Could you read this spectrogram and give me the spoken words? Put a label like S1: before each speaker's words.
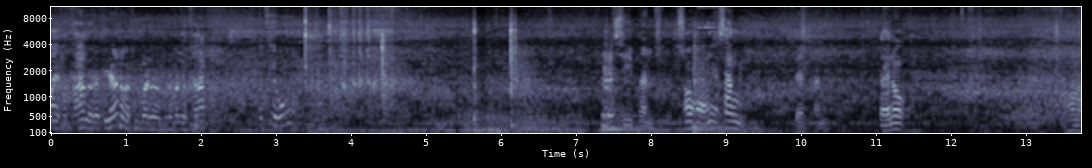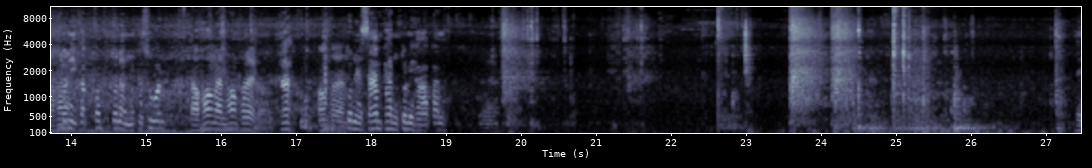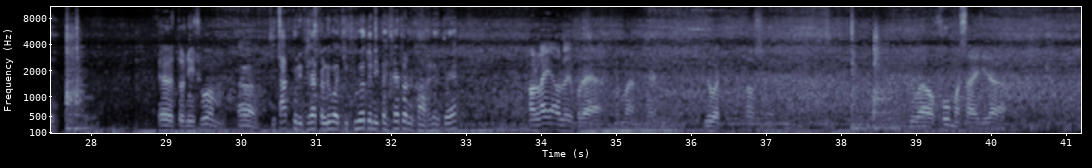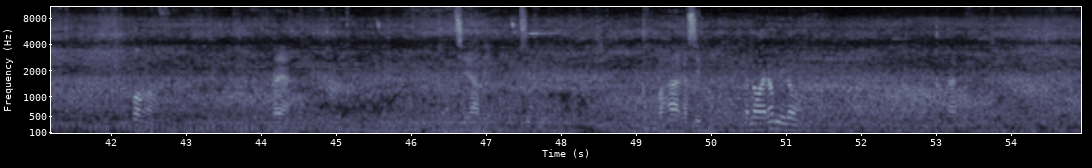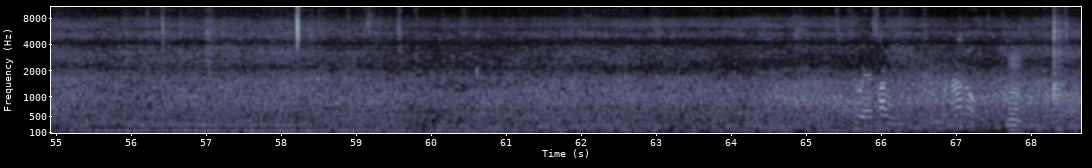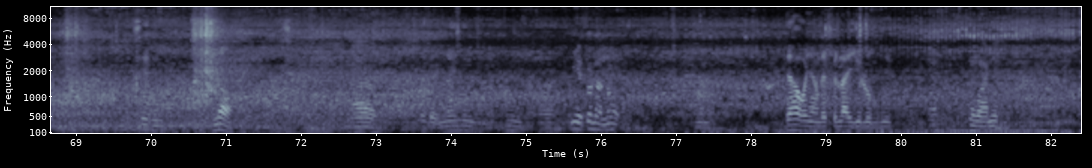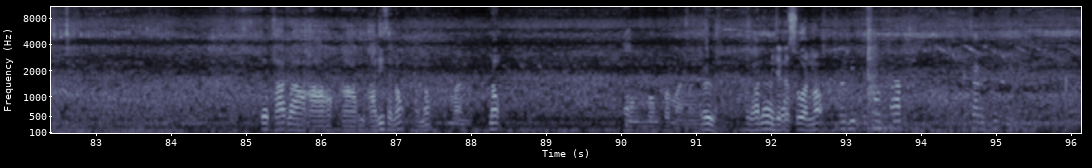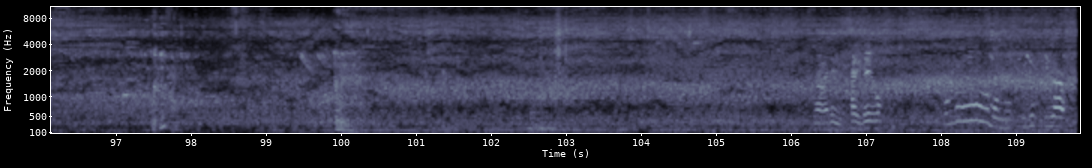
S1: ไปขอทานหน่อยเตี้ยหน่อยที่มันมันขาดก็สิว
S2: สี่พัน
S1: สองห้องเนี่ยสร้างนี่
S2: แปดพัน
S1: แต่เนาะ
S2: ห้องนั้นห้อง
S1: ตัว
S2: นั้น
S1: นี้กับกับตัวนั้นมันก็ส่วน
S2: เอาห้องนั้นห้องเท่าไหร่ก่อน
S1: ฮะ
S2: ห้องเท่านั้น
S1: ตัวนี้สามพันตัวนี้ห้าพัน
S2: เออ
S1: นี่
S2: เออตัวนี้ท่วม
S1: เออสิตักตัวนี้ไปใช้กันหรือว่าสิเพื่อตัวนี้ไปใช้ตัวนั้นก่อนเลยแก
S2: เอาไล่เอาเลยบ่ได้อะประมาณนั้นหรือว่าเอาใส่หรือว่าเอาคู่มาใส่ดีได้อะป้องเอาได้อะเสียเลยสิบบ่ห้ากับสิบ
S1: ก็น้อยต้องมีเนาะ สร้างมีปัญหาเนาะ
S2: อืมสิบ
S1: เนาะเออ
S2: ก็เดี๋ยวน้อยหนึงอืมเอา
S1: มีตัวนั้นเนาะ
S2: นั่นน่ะแต่เขาก็ยังได้เป็นไรอยู่ลุมนี้
S1: เมื่อวานนี้ตัวคาดว่าหาหาหาลิสเนาะเนาะ
S2: มัน
S1: เนาะ
S2: มงมงประมาณนั้น
S1: เออเมื่อวานนี้
S2: มีแต่กระส่วนเนาะ
S1: เออนี่เป็นตัวคาดสร้างทุกคนงานนี่ใครได้วะโอ้โหมัน มันยุคที่ละ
